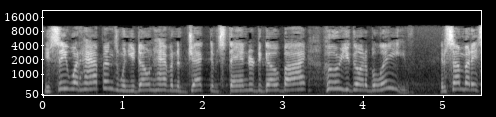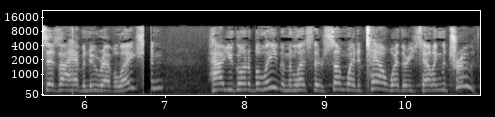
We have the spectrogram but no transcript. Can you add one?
You see what happens when you don't have an objective standard to go by? Who are you going to believe? If somebody says, I have a new revelation, how are you going to believe him unless there's some way to tell whether he's telling the truth?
